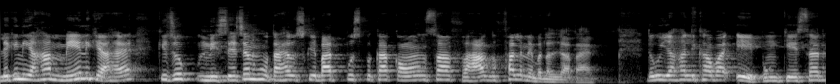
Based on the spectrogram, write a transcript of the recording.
लेकिन यहाँ मेन क्या है कि जो निषेचन होता है, उसके बाद पुष्प का कौन सा भाग फल में बदल जाता है? देखो, यहाँ लिखा हुआ ए पुंकेसर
